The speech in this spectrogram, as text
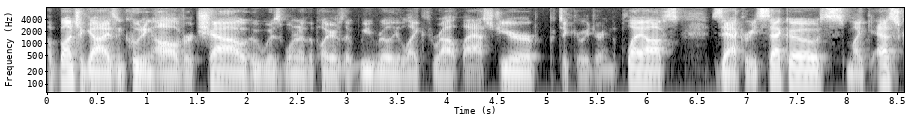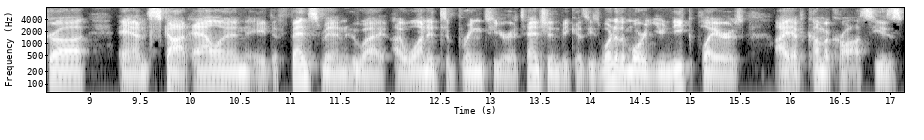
a bunch of guys, including Oliver Chow, who was one of the players that we really liked throughout last year, particularly during the playoffs. Zachary Sekos, Mike Eskra, and Scott Allen, a defenseman who I, I wanted to bring to your attention because he's one of the more unique players I have come across. He's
